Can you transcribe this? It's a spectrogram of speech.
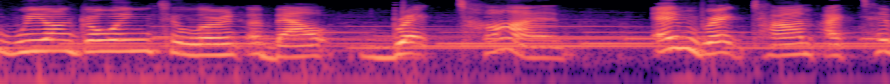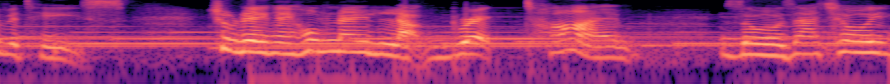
we are going to learn about break time and break time activities. Chủ đề ngày hôm nay là break time, giờ ra chơi.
